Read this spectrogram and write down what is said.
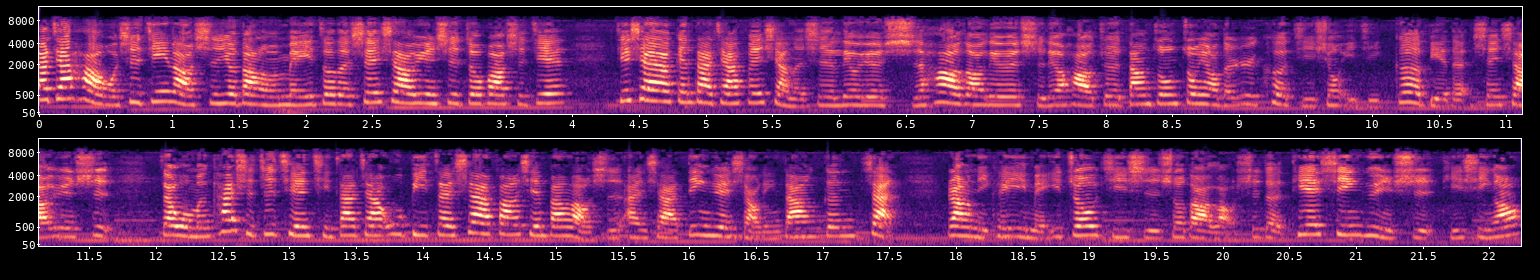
大家好，我是金英老师，又到了我们每一周的生肖运势周报时间。接下来要跟大家分享的是六月十号到六月十六号这当中重要的日课吉凶以及个别的生肖运势。在我们开始之前，请大家务必在下方先帮老师按下订阅小铃铛跟赞，让你可以每一周及时收到老师的贴心运势提醒哦。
